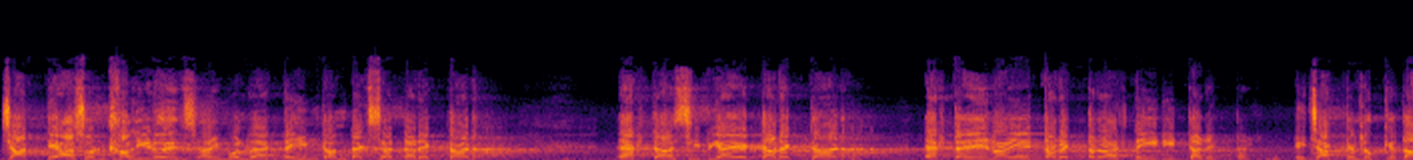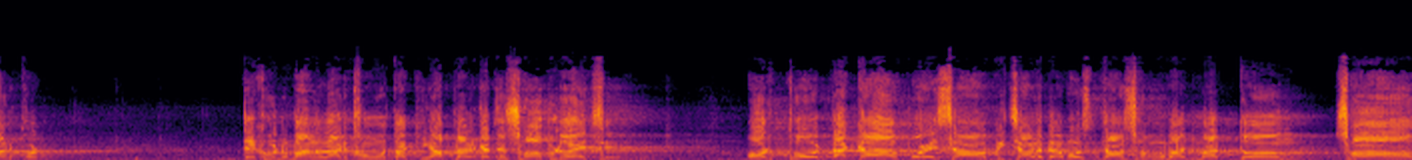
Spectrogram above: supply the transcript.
চারটে আসন খালি রয়েছে। আমি বলব একটা ইনকাম ট্যাক্সের ডাইরেক্টর একটা সিবিআই এর ডাইরেক্টর একটা এনআই এর ডাইরেক্টর একটা ইডির ডাইরেক্টর এই চারটে লোককে দাঁড় করা দেখুন বাংলার ক্ষমতা কি। আপনার কাছে সব রয়েছে। অর্থ, টাকা, পয়সা, বিচার ব্যবস্থা, সংবাদ মাধ্যম, সব।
